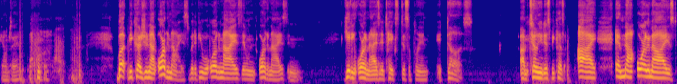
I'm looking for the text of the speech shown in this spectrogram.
You know what I'm saying? but because you're not organized. But if you were organized and organized and getting organized, it takes discipline. It does. I'm telling you this because I am not organized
